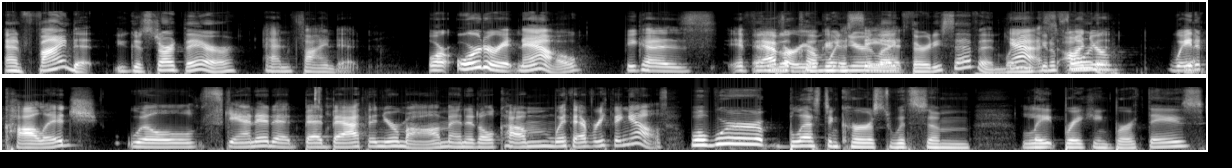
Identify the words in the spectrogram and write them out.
And find it. You could start there. and find it, or order it now because if And ever you're when you're like it, 37. When yes, you can afford on your it. way to college." We'll scan it at Bed Bath and Your Mom, and it'll come with everything else. Well, we're blessed and cursed with some late breaking birthdays.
